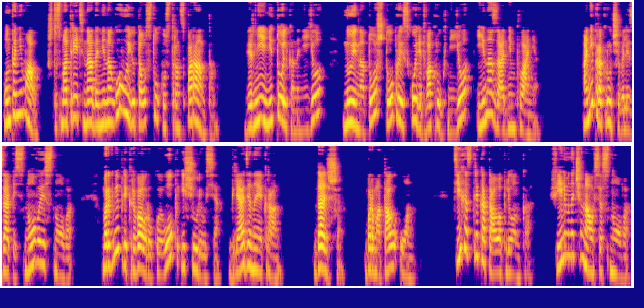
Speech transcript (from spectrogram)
Он понимал, что смотреть надо не на голую толстуху с транспарантом, вернее, не только на нее, но и на то, что происходит вокруг нее и на заднем плане. Они прокручивали запись снова и снова. Маргби прикрывал рукой лоб и щурился, глядя на экран. «Дальше», – бормотал он. Тихо стрекотала пленка. Фильм начинался снова.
